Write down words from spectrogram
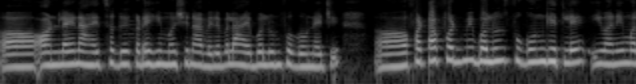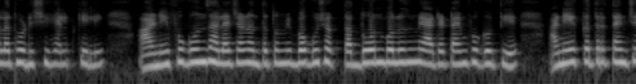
ऑनलाईन आहेत सगळीकडे ही मशीन अवेलेबल आहे बलून फुगवण्याची. फटाफट मी बलून फुगवून घेतले. इवानी मला थोडीशी हेल्प केली. आणि फुगवून झाल्याच्यानंतर तुम्ही बघू शकता दोन बलून मी ॲट अ टाईम फुगवते आणि एकत्र त्यांची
